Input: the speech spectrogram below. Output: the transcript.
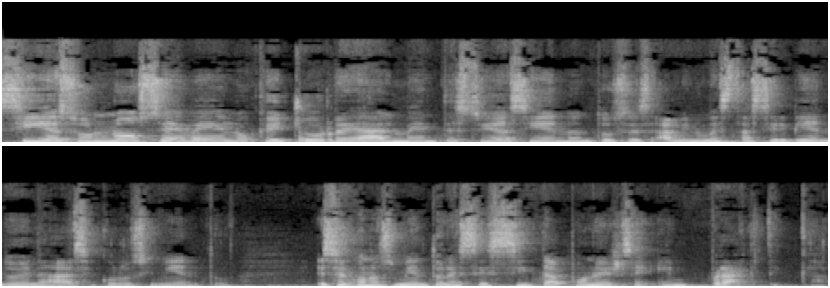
Si eso no se ve en lo que yo realmente estoy haciendo, entonces a mí no me está sirviendo de nada ese conocimiento. Ese conocimiento necesita ponerse en práctica.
